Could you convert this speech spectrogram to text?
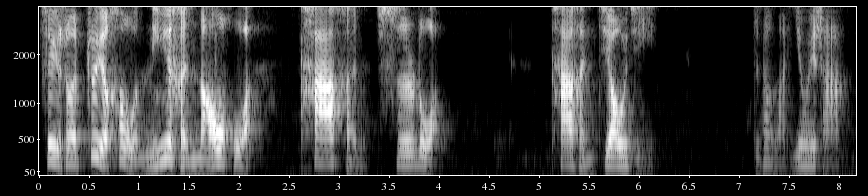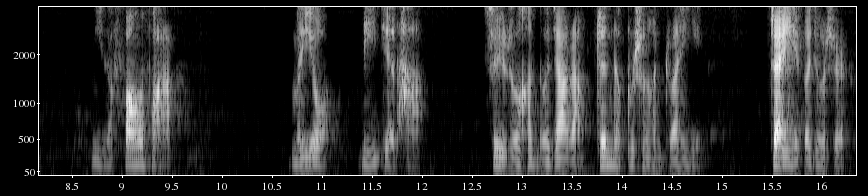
所以说，最后你很恼火，他很失落，他很焦急，知道吗？因为啥？你的方法没有理解他，所以说很多家长真的不是很专业。再一个就是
